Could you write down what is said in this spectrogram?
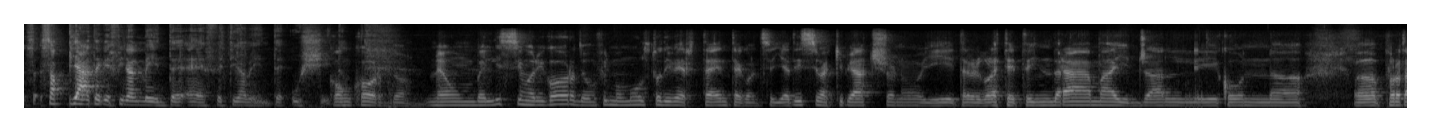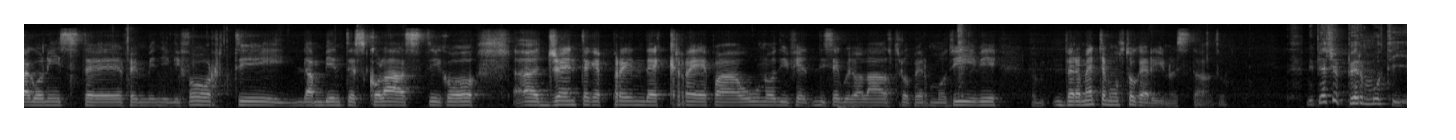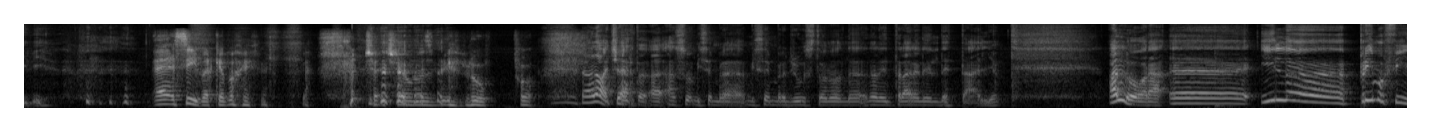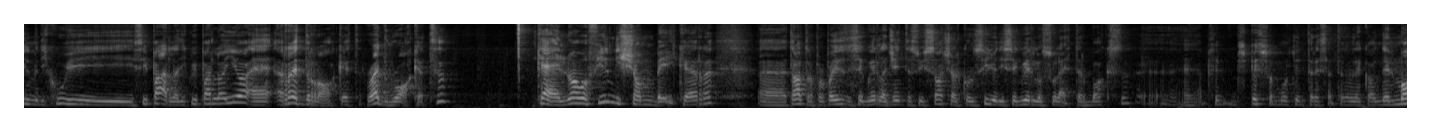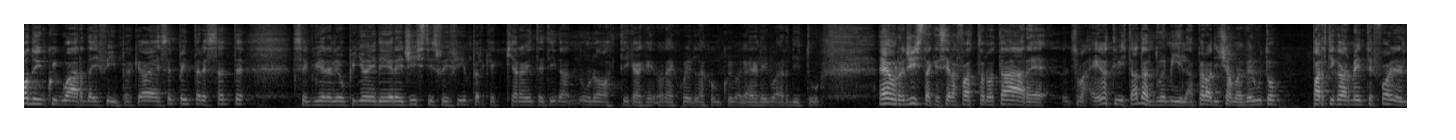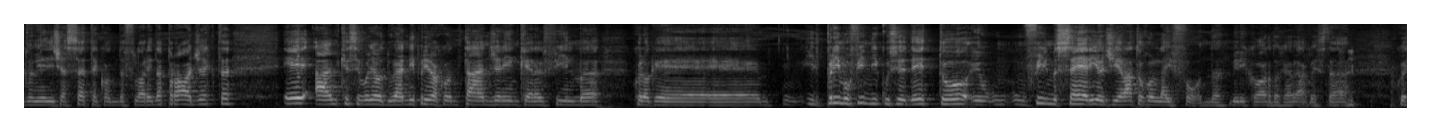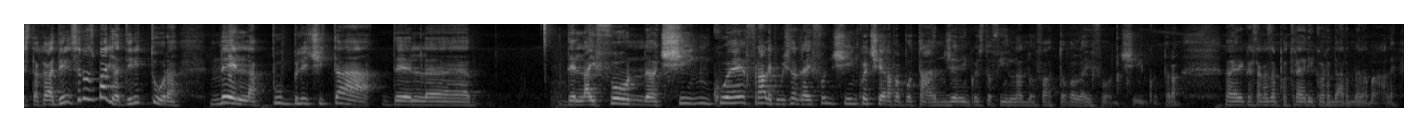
Sappiate che finalmente è effettivamente uscito. Concordo, ne ho un bellissimo ricordo, è un film molto divertente, consigliatissimo a chi piacciono i, tra virgolette, teen drama, i gialli con... Uh, uh, protagoniste femminili forti, l'ambiente scolastico, uh, gente che prende e crepa uno di, di seguito all'altro per motivi. Veramente molto carino è stato. Mi piace per motivi. eh sì, perché poi c'è, c'è uno sviluppo. No, no, certo, mi sembra, mi sembra giusto non, non entrare nel dettaglio. Allora, eh, il primo film di cui si parla, di cui parlo io, è Red Rocket, Red Rocket, che è il nuovo film di Sean Baker. Eh, tra l'altro, a proposito di seguire la gente sui social, consiglio di seguirlo su Letterboxd. Eh, spesso è molto interessante cose, nel modo in cui guarda i film, perché è sempre interessante seguire le opinioni dei registi sui film, perché chiaramente ti danno un'ottica che non è quella con cui magari li guardi tu. È un regista che si era fatto notare, insomma, è in attività dal 2000, però diciamo è venuto particolarmente fuori nel 2017 con The Florida Project e anche se vogliamo due anni prima con Tangerine che era il film quello che il primo film di cui si è detto un, un film serio girato con l'iPhone. Mi ricordo che aveva questa, questa cosa se non sbaglio addirittura nella pubblicità del dell'iPhone 5, fra le pubblicità dell'iPhone 5 c'era proprio Tangerine, in questo film l'hanno fatto con l'iPhone 5, però magari questa cosa potrei ricordarmela male.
